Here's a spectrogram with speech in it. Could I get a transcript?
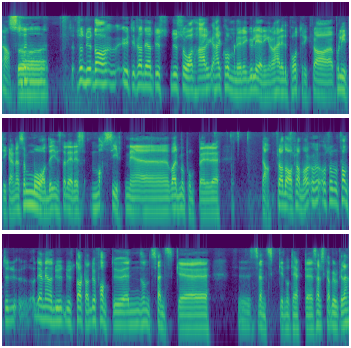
Ja, så, så, så du, da, ut ifra det at du, du så at her, her, kommer det reguleringer og her er det påtrykk fra politikerne, så må det installeres massivt med varmepumper ja, fra da og framover. Og, og, så fant du det jeg mener du, du starta, du fant du en sånn svensk eh, svensknotert selskap, gjorde du ikke det?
